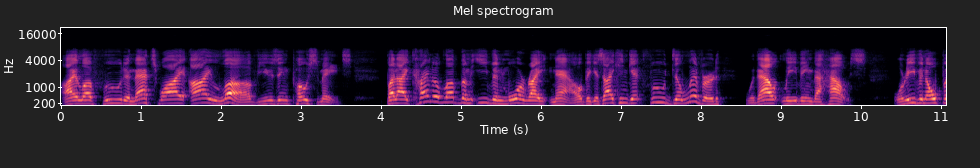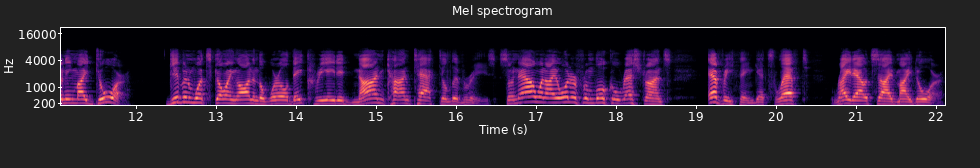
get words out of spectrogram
I love food, and that's why I love using Postmates. But I kind of love them even more right now because I can get food delivered without leaving the house or even opening my door. Given what's going on in the world, they created non contact deliveries. So now when I order from local restaurants, everything gets left right outside my door.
